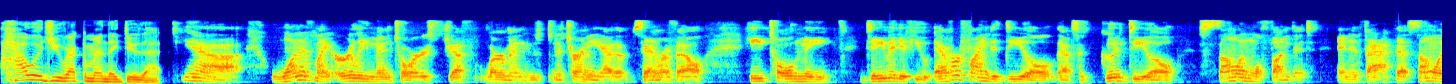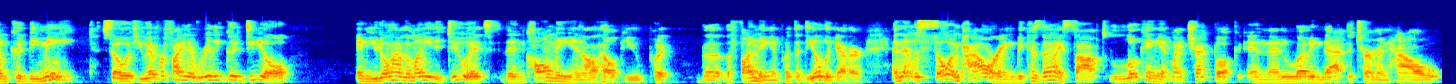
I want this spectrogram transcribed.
How would you recommend they do that? Yeah. One of my early mentors jeff lerman who's an attorney out of san rafael he told me david if you ever find a deal that's a good deal someone will fund it. And in fact that someone could be me. So if you ever find a really good deal and you don't have the money to do it, then call me and I'll help you put the, the funding and put the deal together. And that was so empowering because then I stopped looking at my checkbook and then letting that determine how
